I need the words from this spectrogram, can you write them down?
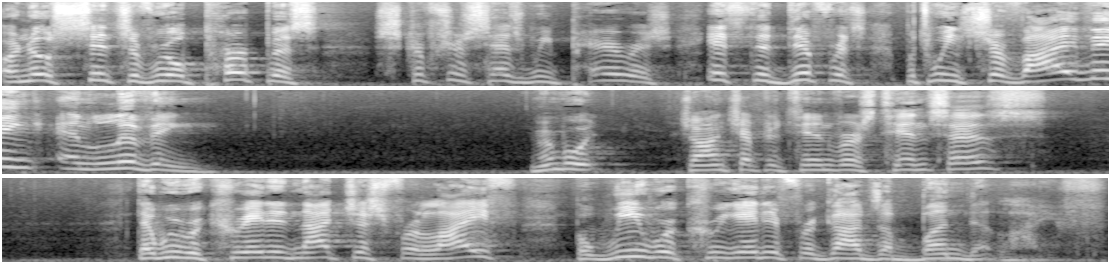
or no sense of real purpose, Scripture says we perish. It's the difference between surviving and living. Remember what John chapter 10, verse 10 says? That we were created not just for life, but we were created for God's abundant life.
